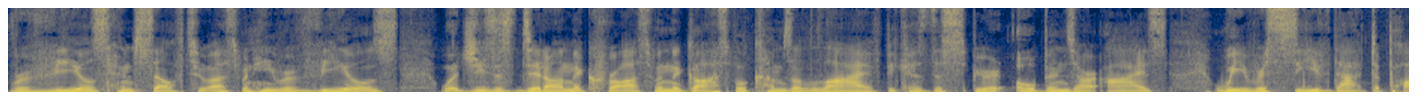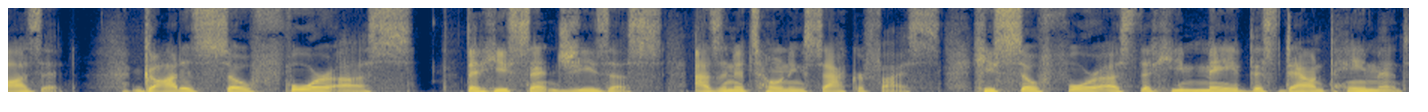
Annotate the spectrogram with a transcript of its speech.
reveals himself to us, when he reveals what Jesus did on the cross, when the gospel comes alive because the Spirit opens our eyes, we receive that deposit. God is so for us that he sent Jesus as an atoning sacrifice. He's so for us that he made this down payment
